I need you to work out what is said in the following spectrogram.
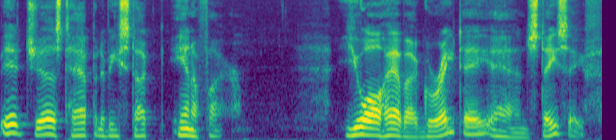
it just happened to be stuck in a fire. You all have a great day and stay safe.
